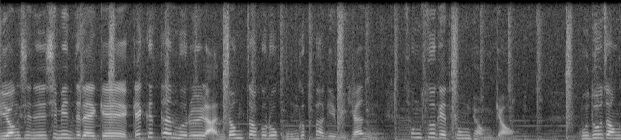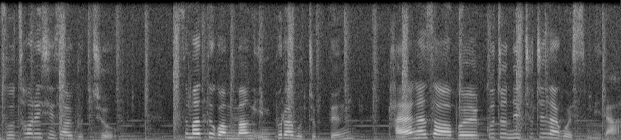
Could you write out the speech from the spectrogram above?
의왕시는 시민들에게 깨끗한 물을 안정적으로 공급하기 위한 송수계통 변경, 고도정수 처리시설 구축, 스마트 관망 인프라 구축 등 다양한 사업을 꾸준히 추진하고 있습니다.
